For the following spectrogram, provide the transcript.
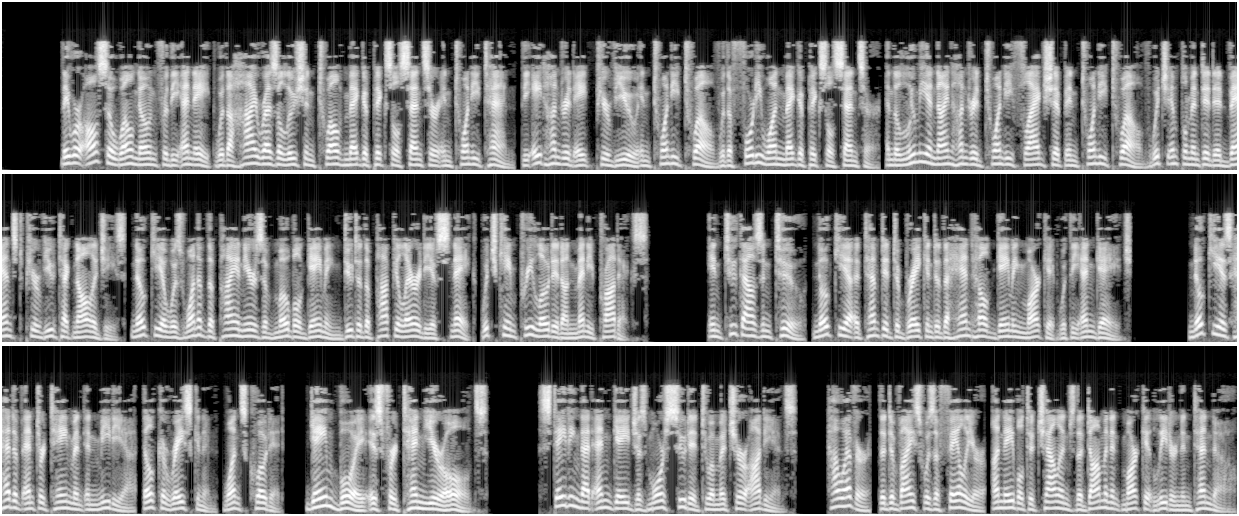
They were also well known for the N8 with a high-resolution 12-megapixel sensor in 2010, the 808 PureView in 2012 with a 41-megapixel sensor, and the Lumia 920 flagship in 2012 which implemented advanced PureView technologies. Nokia was one of the pioneers of mobile gaming due to the popularity of Snake, which came pre-loaded on many products. In 2002, Nokia attempted to break into the handheld gaming market with the N-Gage. Nokia's head of entertainment and media, Ilkka Raiskinen, once quoted, "'Game Boy is for 10-year-olds'", stating that N-Gage is more suited to a mature audience. However, the device was a failure, unable to challenge the dominant market leader Nintendo.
